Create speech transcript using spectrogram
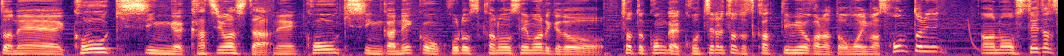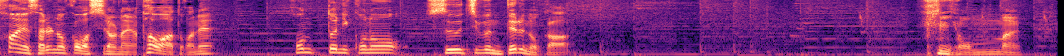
とね、好奇心が勝ちました。ね、好奇心が猫を殺す可能性もあるけど、ちょっと今回こちらちょっと使ってみようかなと思います。本当に、あの、ステータス反映されるのかは知らない。パワーとかね。本当にこの数値分出るのか4万。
